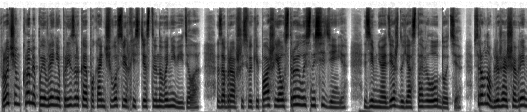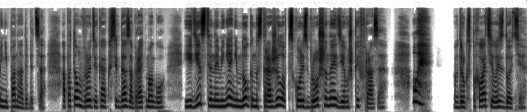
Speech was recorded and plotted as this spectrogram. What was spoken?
Впрочем, кроме появления призрака, я пока ничего сверхъестественного не видела. Забравшись в экипаж, я устроилась на сиденье. Зимнюю одежду я оставила у Доти. Все равно в ближайшее время не понадобится. А потом вроде как всегда забрать могу. Единственное, меня немного насторожила вскользь брошенная девушкой фраза. «Ой!» – вдруг спохватилась Доти,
